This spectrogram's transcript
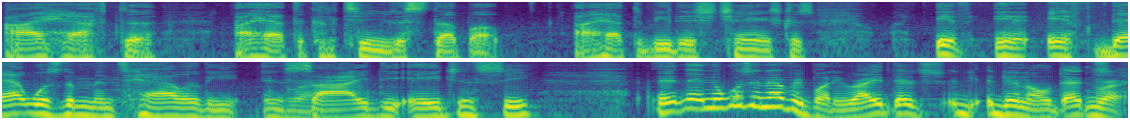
I have to, I have to continue to step up. I have to be this change because if, if, if that was the mentality inside right. the agency, and, and, it wasn't everybody, right? That's you know that's right.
